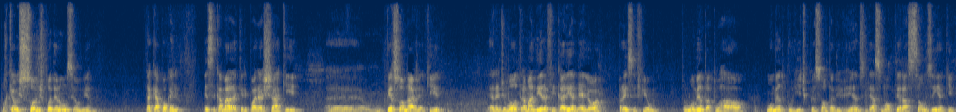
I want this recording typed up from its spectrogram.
Porque os sonhos poderão ser o mesmo. Daqui a pouco ele, esse camarada aqui ele pode achar que é, um personagem aqui era de uma outra maneira ficaria melhor para esse filme. Para o momento atual, o momento político que o pessoal está vivendo, se desse uma alteraçãozinha aqui,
